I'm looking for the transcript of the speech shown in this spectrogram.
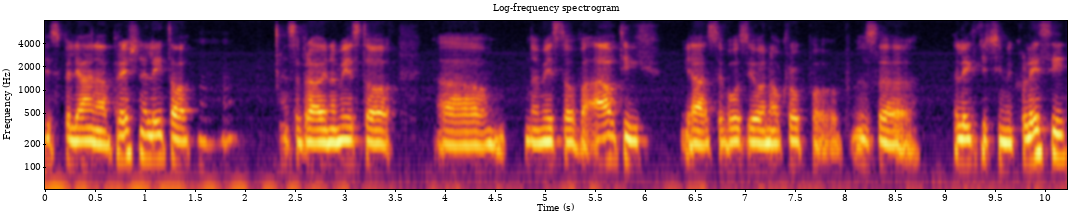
izpeljana prejšnje leto, uh -huh. se pravi, na mesto, uh, na mesto v avtih, ja, se vozijo naokrog po, z električnimi kolesi.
